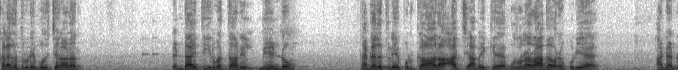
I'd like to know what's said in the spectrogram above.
கழகத்தினுடைய பொதுச் செயலாளர் ரெண்டாயிரத்தி இருபத்தாறில் மீண்டும் தமிழகத்திலே பொற்கால ஆட்சி அமைக்க முதல்வராக வரக்கூடிய அண்ணன்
